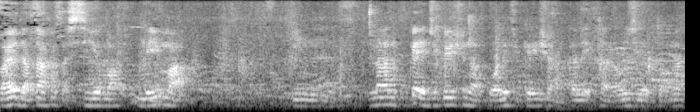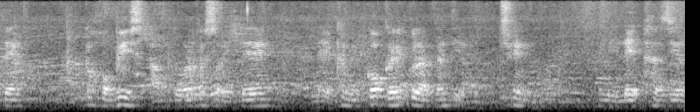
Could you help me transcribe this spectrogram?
biodata kha ta si ma le ma in nan ka educational qualification ka le kha ro zir to na te ka hobbies ang tu ka soi te le kami co curricular kan ti ang chen mi le kha zir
